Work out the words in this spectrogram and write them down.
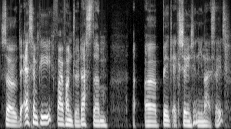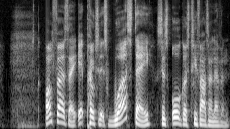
so the S and P 500, that's um, a big exchange in the United States. On Thursday, it posted its worst day since August 2011.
